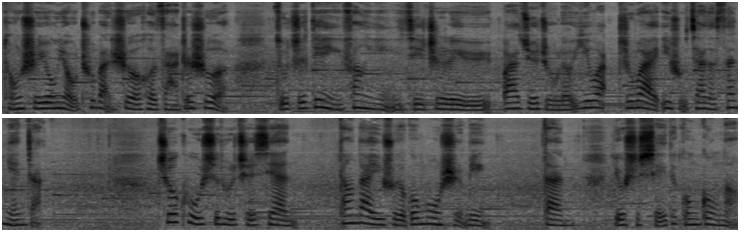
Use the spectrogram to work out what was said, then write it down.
同时拥有出版社和杂志社，组织电影放映，以及致力于挖掘主流意外之外艺术家的三年展。车库试图实现当代艺术的公共使命，但又是谁的公共呢？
